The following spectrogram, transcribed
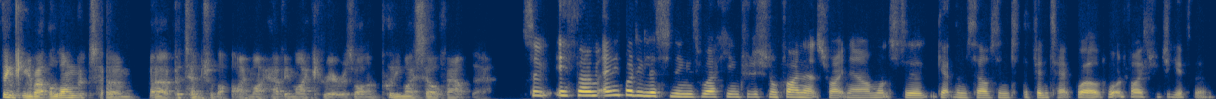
thinking about the longer term uh, potential that I might have in my career as well and putting myself out there. So, if um, anybody listening is working in traditional finance right now and wants to get themselves into the fintech world, what advice would you give them?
